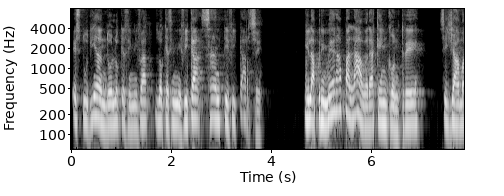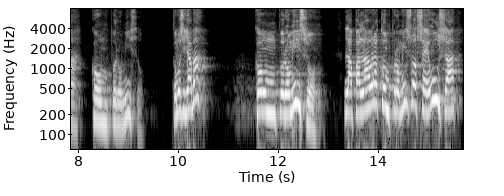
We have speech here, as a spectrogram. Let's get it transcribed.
estudiando lo que significa, lo que significa santificarse. Y la primera palabra que encontré se llama compromiso. ¿Cómo se llama? Compromiso. La palabra compromiso se usa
